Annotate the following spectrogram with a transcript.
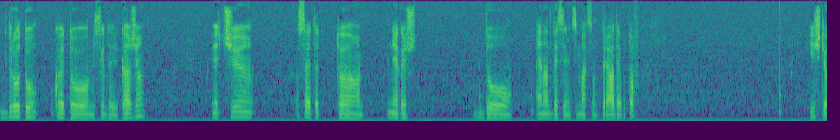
Другото, което мисля да ви кажа, е, че сайтът някъде до една-две седмици максимум трябва да е готов. И ще е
